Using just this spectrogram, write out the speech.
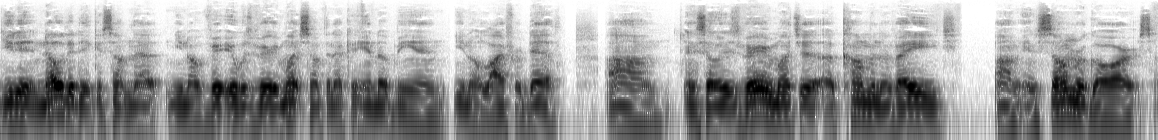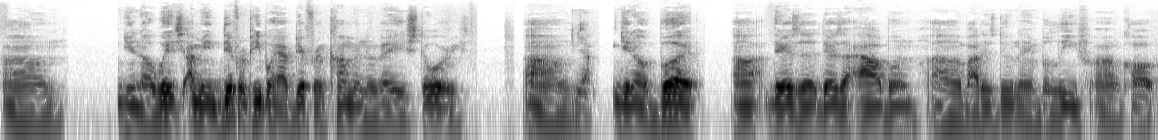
you didn't know that it could something that you know it was very much something that could end up being you know life or death um, and so it's very much a, a coming of age um, in some regards um, you know which i mean different people have different coming of age stories um, Yeah. you know but uh, there's a there's an album uh, by this dude named belief um, called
